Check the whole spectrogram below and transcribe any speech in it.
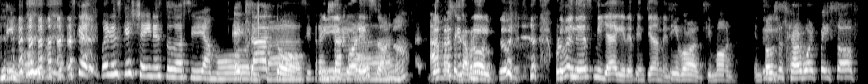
Sí, ¿no? es que, bueno, es que Shane es todo así, amor. Exacto. Y, por eso, ¿no? Yo creo que cabrón. Proven es Miyagi, definitivamente. Simón, Simón. Entonces, Hard Work Pays Off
